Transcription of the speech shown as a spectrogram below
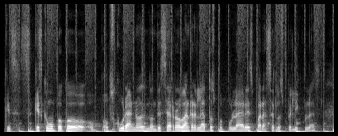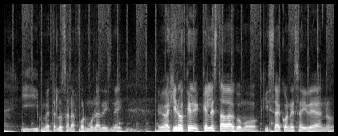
que es, que es como un poco ob- obscura, ¿no? En donde se roban relatos populares para hacer las películas y, y meterlos a la fórmula Disney. Me imagino que, que él estaba como quizá con esa idea, ¿no?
